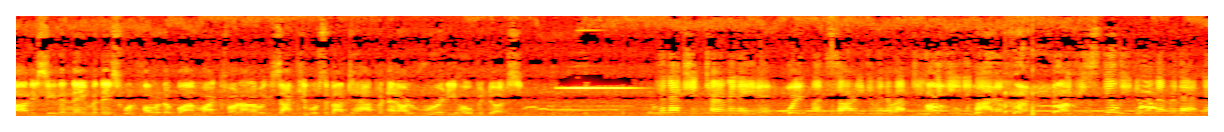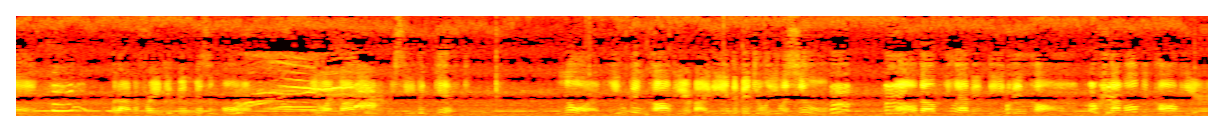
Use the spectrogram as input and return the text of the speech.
I already see the name of this one followed up by a microphone. I know exactly what's about to happen, and I really hope it does. Connection terminated. Wait. I'm sorry to interrupt you, Oh. Bikini Bottom. if you still even remember that name. But I'm afraid you've been misinformed. You are not here to receive a gift. Nor you've been called here by the individual you assume. Although you have indeed been called. Okay. You have all been called here.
